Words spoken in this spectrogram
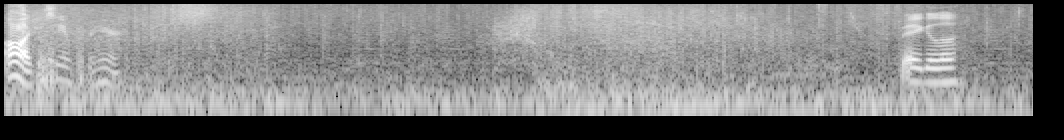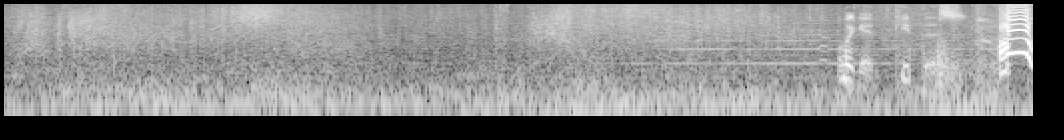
Oh, I can see him from here. Vagula. Wicked, keep this. Oh!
